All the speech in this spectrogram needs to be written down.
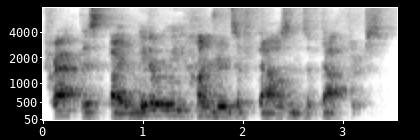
practiced by literally hundreds of thousands of doctors.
